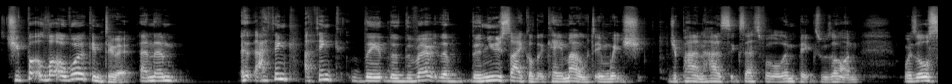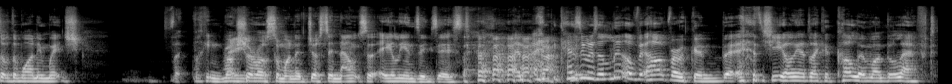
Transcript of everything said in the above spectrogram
she put a lot of work into it, and then I think I think the the the, very, the the news cycle that came out in which Japan has successful Olympics was on was also the one in which fucking Russia or someone had just announced that aliens exist, and, and Keza was a little bit heartbroken that she only had like a column on the left.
